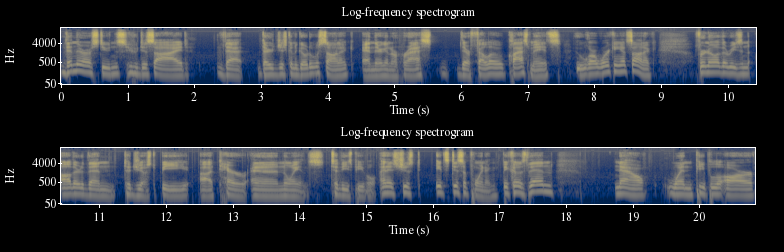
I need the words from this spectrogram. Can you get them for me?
then there are students who decide that they're just going to go to a Sonic and they're going to harass their fellow classmates who are working at Sonic for no other reason other than to just be a terror and an annoyance to these people. And it's just, it's disappointing because then now when people are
